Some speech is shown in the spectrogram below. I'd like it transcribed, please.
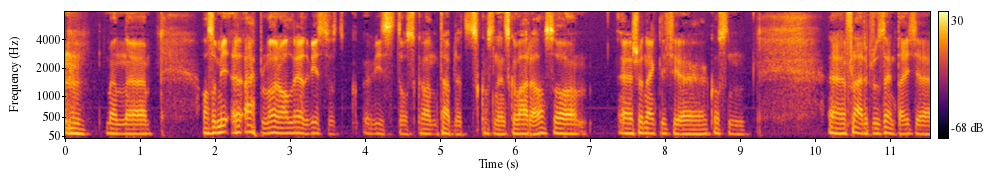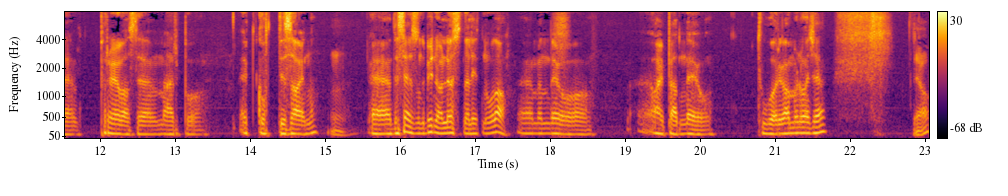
Men altså, Apple har allerede vist vist oss hva en tablet hvordan den skal være. Så jeg skjønner egentlig ikke hvordan eh, flere produsenter ikke prøver seg mer på et godt design. Mm. Eh, det ser ut som det begynner å løsne litt nå, da. Eh, men det er jo iPaden er jo to år gammel nå, ikke Ja.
